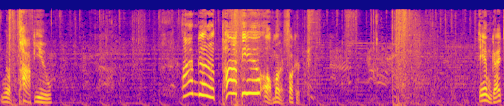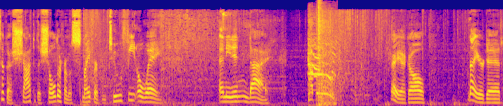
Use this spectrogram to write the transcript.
I'm gonna pop you. I'm gonna pop you. Oh, motherfucker. Damn, guy took a shot to the shoulder from a sniper from two feet away. And he didn't die. There you go. Now you're dead.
